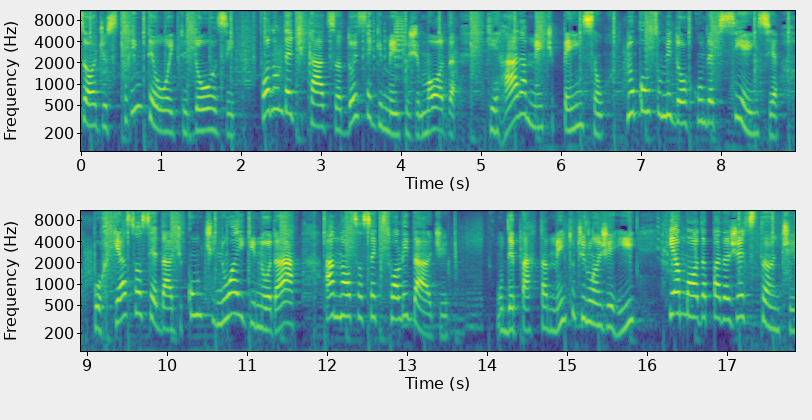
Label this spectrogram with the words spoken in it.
Episódios 38 e 12 foram dedicados a dois segmentos de moda que raramente pensam no consumidor com deficiência, porque a sociedade continua a ignorar a nossa sexualidade. O departamento de lingerie e a moda para gestante.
